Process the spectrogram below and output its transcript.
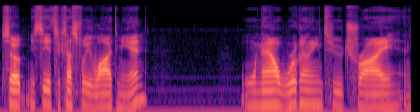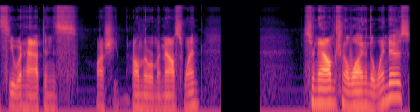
So you see it successfully logged me in. Well, now we're going to try and see what happens. Actually, I don't know where my mouse went. So now I'm just going to log the Windows.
